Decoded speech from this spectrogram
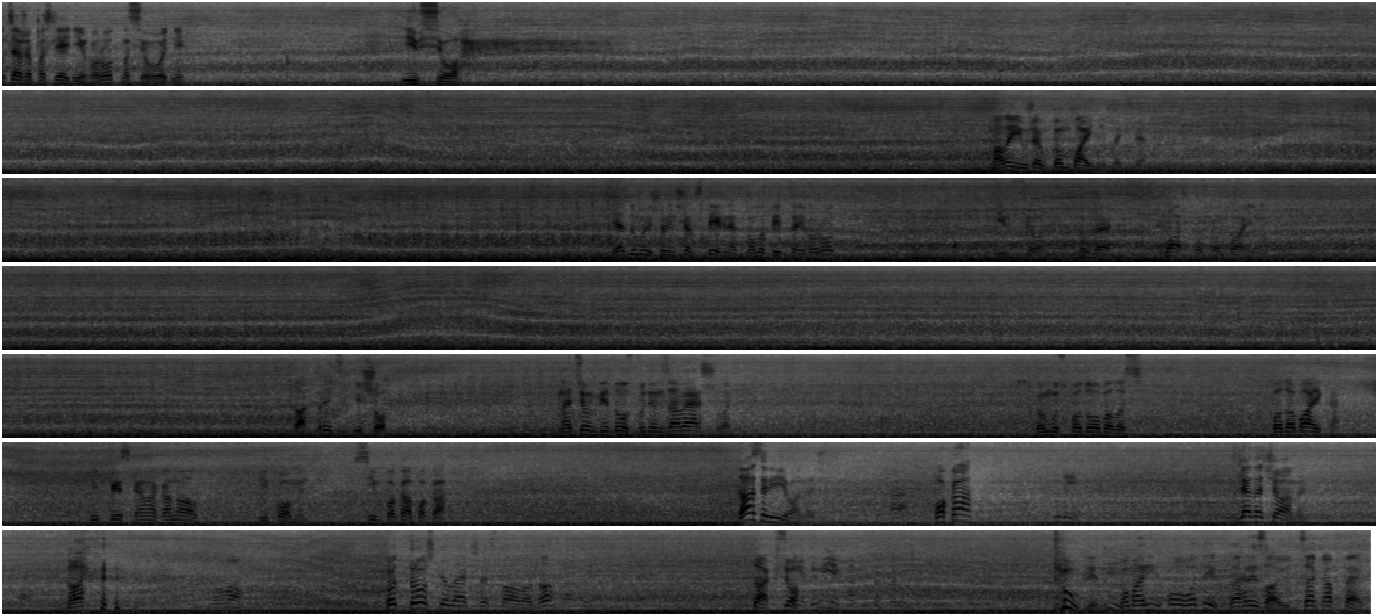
Ну це вже останній город на сьогодні. І все. Малий вже в комбайні пече. Я думаю, що він ще встигне змолотити цей город. І все. Це вже важко комбайну. Так, в принципі, що? На цьому відос будемо завершувати. Кому сподобалось, подобайка, підписка на канал і комент. Всім пока-пока. Да, Сергій Іванович? Пока Куди? з глядачами. Да. Ну ладно. Хоч трошки легше стало, да? Так, все. Диви, як написано хороше. Фу, блін, комарі, О1 загризають. Це капець.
